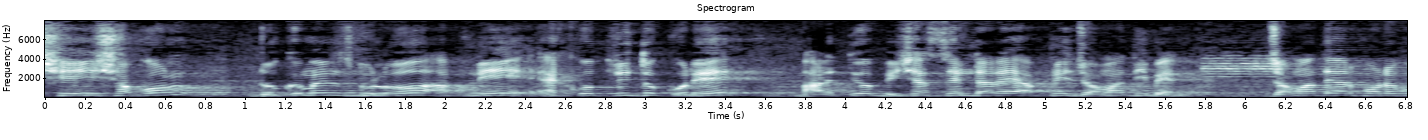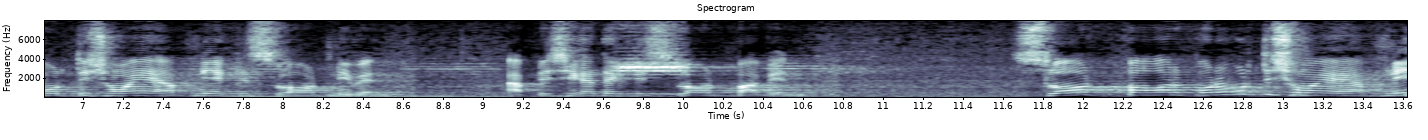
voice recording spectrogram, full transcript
সেই সকল ডকুমেন্টসগুলো আপনি একত্রিত করে ভারতীয় ভিসা সেন্টারে আপনি জমা দিবেন। জমা দেওয়ার পরবর্তী সময়ে আপনি একটি স্লট নেবেন। আপনি সেখান থেকে একটি স্লট পাবেন। স্লট পাওয়ার পরবর্তী সময়ে আপনি,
